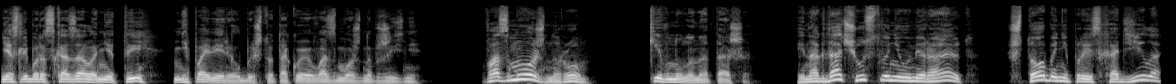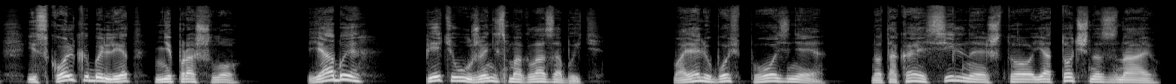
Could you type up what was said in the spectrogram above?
«Если бы рассказала не ты, не поверил бы, что такое возможно в жизни». «Возможно, Ром», — кивнула Наташа. Иногда чувства не умирают, что бы ни происходило и сколько бы лет не прошло. Я бы Петю уже не смогла забыть. Моя любовь поздняя, но такая сильная, что я точно знаю,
